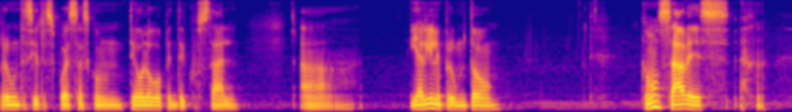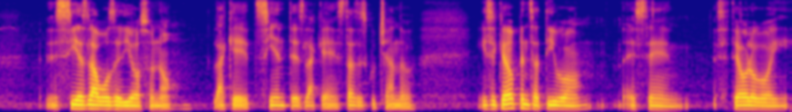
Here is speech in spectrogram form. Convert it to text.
preguntas y respuestas con un teólogo pentecostal ah, y alguien le preguntó, ¿Cómo sabes si es la voz de Dios o no? La que sientes, la que estás escuchando. Y se quedó pensativo este, este teólogo y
